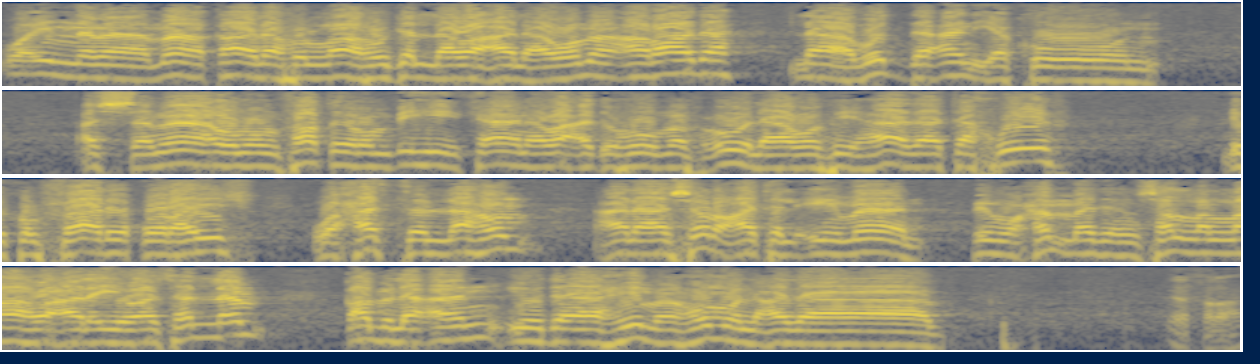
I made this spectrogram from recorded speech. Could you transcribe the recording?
وإنما ما قاله الله جل وعلا وما أراده لا بد أن يكون. السماء منفطر به كان وعده مفعولا وفي هذا تخويف لكفار قريش وحث لهم على سرعة الإيمان بمحمد صلى الله عليه وسلم قبل أن يداهمهم العذاب. اقرأ.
